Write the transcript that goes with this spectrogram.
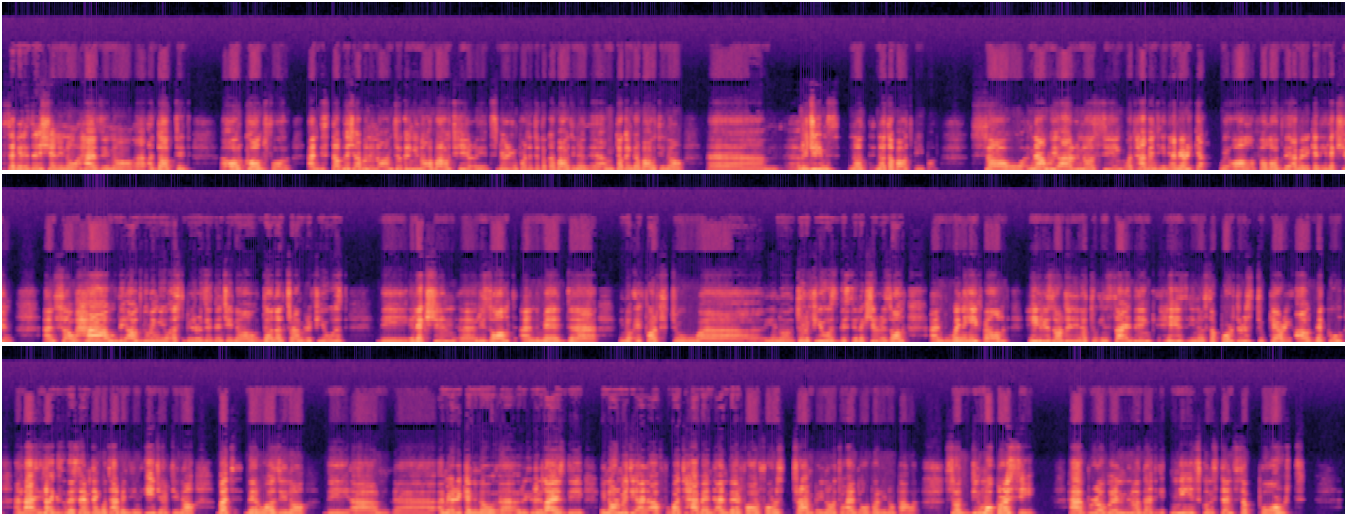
civilization you know has you know uh, adopted or called for. And establish you know i'm talking you know about here it's very important to talk about you know i'm talking about you know um, regimes not not about people. So now we are you know seeing what happened in america. We all followed the american election. And so how the outgoing us president you know donald trump refused the election uh, result and made uh, you know efforts to uh, you know to refuse this election result. And when he failed he resorted you know to inciting his you know supporters to carry out the coup. And like, like the same thing what happened in egypt you know. But there was you know the um, uh, American, you know, uh, realized the enormity of what happened, and therefore forced Trump, you know, to hand over, you know, power. So democracy have proven you know that it needs constant support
